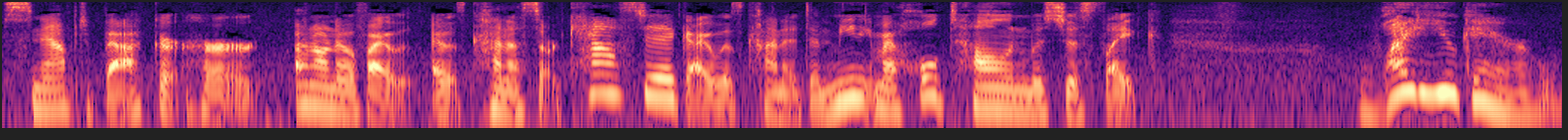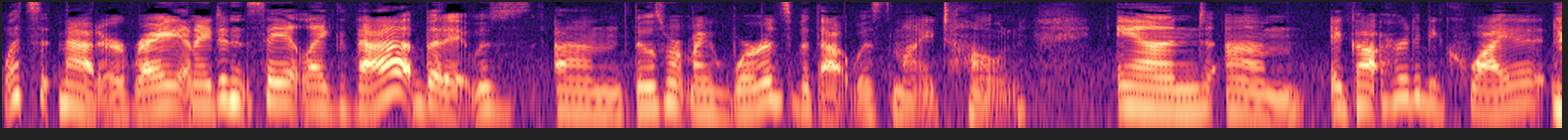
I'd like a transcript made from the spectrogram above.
snapped back at her. I don't know if I was, I was kind of sarcastic, I was kind of demeaning. My whole tone was just like, why do you care? What's it matter, right? And I didn't say it like that, but it was, um, those weren't my words, but that was my tone. And um, it got her to be quiet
